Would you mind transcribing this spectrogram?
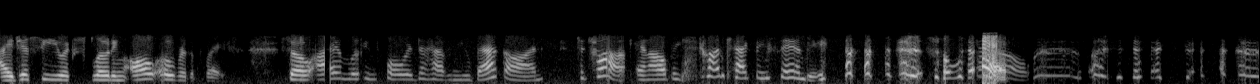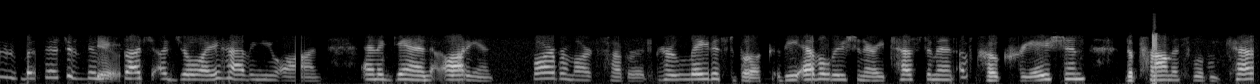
I just see you exploding all over the place. So I am looking forward to having you back on to talk, and I'll be contacting Sandy. so let me know. but this has been such a joy having you on. And again, audience, Barbara Marx Hubbard, her latest book, The Evolutionary Testament of Co Creation, The Promise Will Be Kept,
